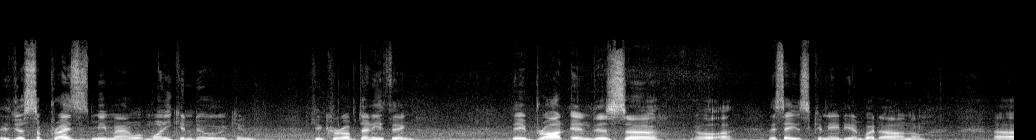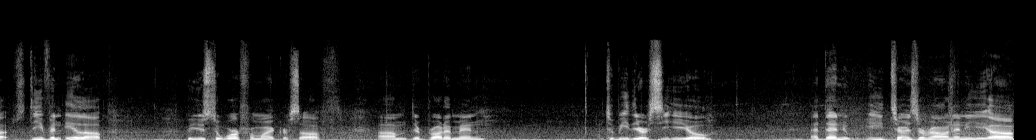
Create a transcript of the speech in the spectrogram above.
it just surprises me, man, what money can do. It can, can corrupt anything. They brought in this, uh, well, uh, they say he's Canadian, but I don't know. Uh, Stephen Elop, who used to work for Microsoft, um, they brought him in to be their CEO. And then he turns around and he uh,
